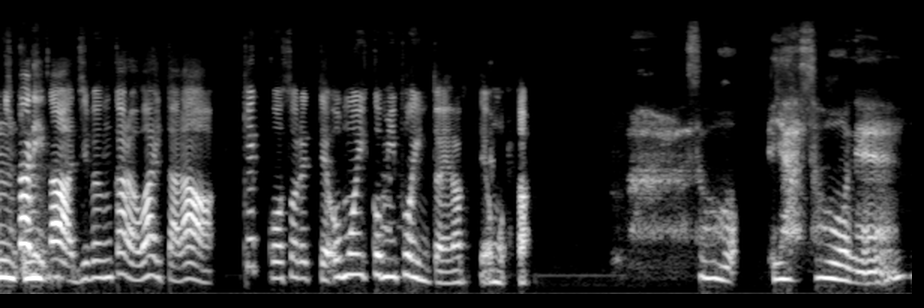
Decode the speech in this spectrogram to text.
うん光が自分から湧いたら、結構それって思い込みポイントやなって思った。そう。いやそうね。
